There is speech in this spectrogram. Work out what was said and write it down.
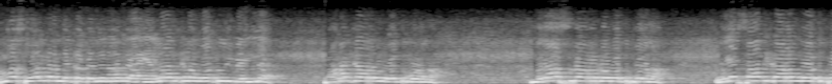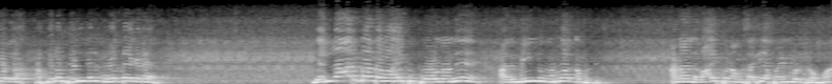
அம்மா சுதந்திரம் பெற்ற கொஞ்ச நாள்ல எல்லாருக்கும் ஓட்டு உரிமை இல்லை. பணக்காரங்க ஓட்டு போடலாம். மிராசுதாரர்கள் ஓட்டு போடலாம். உயர் சாதிக்காரவங்க ஓட்டு போடலாம். அப்பெல்லாம் பெண்களுக்கு ஓட்டே கிடையாது. எல்லாருக்கும் அந்த வாய்ப்பு போகணும்னு அது மீண்டும் உருவாக்கப்பட்டு ஆனா அந்த வாய்ப்பை நம்ம சரியா பயன்படுத்துறோமா?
